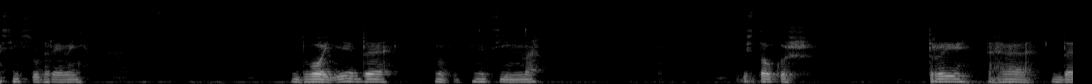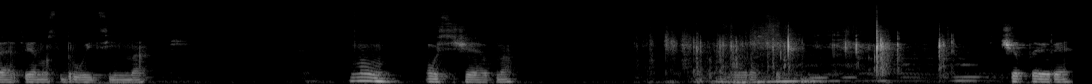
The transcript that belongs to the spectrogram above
700 гривень. 2 ЄД, ну тут не цінна. Ось також 3 ГД 92 цінна. Ну, ось ще одна. 4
